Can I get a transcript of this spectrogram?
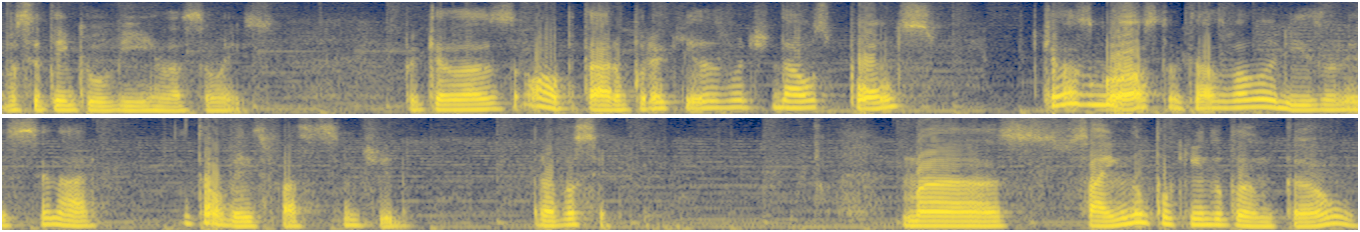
você tem que ouvir em relação a isso, porque elas ó, optaram por aqui, elas vão te dar os pontos que elas gostam, que elas valorizam nesse cenário, e talvez faça sentido para você. Mas saindo um pouquinho do plantão,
